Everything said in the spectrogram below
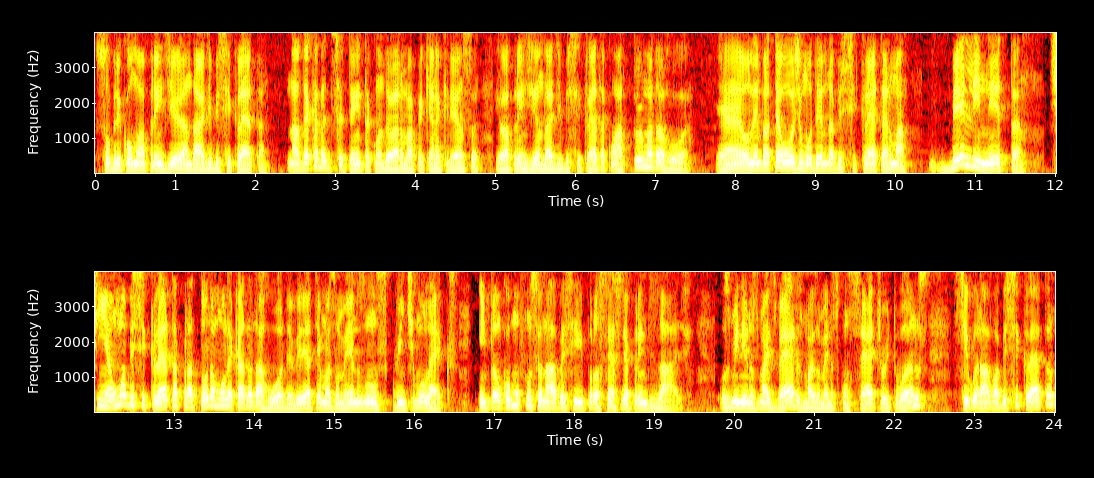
sobre como aprendi a andar de bicicleta. Na década de 70, quando eu era uma pequena criança, eu aprendi a andar de bicicleta com a turma da rua. É, eu lembro até hoje o modelo da bicicleta era uma Belineta. Tinha uma bicicleta para toda a molecada da rua, deveria ter mais ou menos uns 20 moleques. Então, como funcionava esse processo de aprendizagem? Os meninos mais velhos, mais ou menos com 7, 8 anos, seguravam a bicicleta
